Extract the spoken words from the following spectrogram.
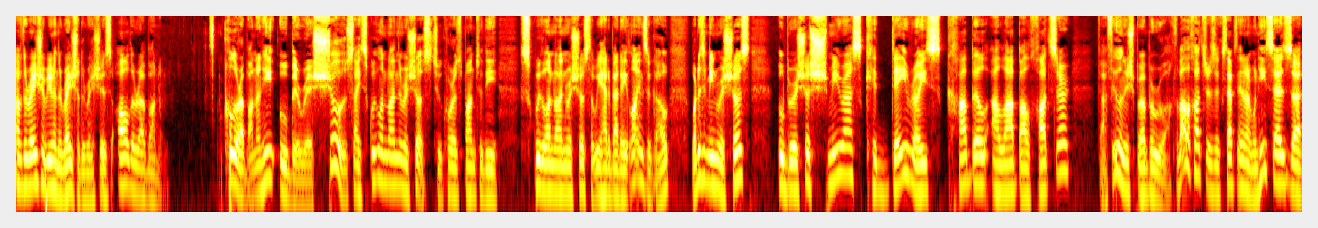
of the ratio, even the ratio of the ratio is all the Rabbanim. Kula Rabbanan he uberishus. I squiggle underline the rishus to correspond to the squiggle underline rishus that we had about eight lines ago. What does it mean rishus? Uberishus shmiras kedeiros kabil ala balchatzer. The Balachatzer is accepting it. When he says, uh,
